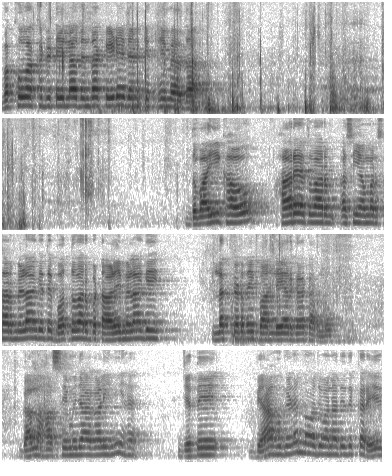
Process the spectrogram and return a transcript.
ਵੱਖੋ ਵੱਖ ਡਿਟੇਲਾਂ ਦਿੰਦਾ ਕਿਹੜੇ ਦਿਨ ਕਿੱਥੇ ਮਿਲਦਾ। ਦਵਾਈ ਖਾਓ, ਹਰ ਐਤਵਾਰ ਅਸੀਂ ਅੰਮ੍ਰਿਤਸਰ ਮਿਲਾਂਗੇ ਤੇ ਬੁੱਧਵਾਰ ਬਟਾਲੇ ਮਿਲਾਂਗੇ। ਲੱਕੜ ਦੇ ਬਾਲੇ ਵਰਗਾ ਕਰ ਲਓ। ਗੱਲ ਹਾਸੇ ਮਜ਼ਾਕ ਵਾਲੀ ਨਹੀਂ ਹੈ। ਜਿੱਦੇ ਵਿਆਹ ਹੋ ਗਿਆ ਨਾ ਨੌਜਵਾਨਾਂ ਦੇ ਤੇ ਘਰੇ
